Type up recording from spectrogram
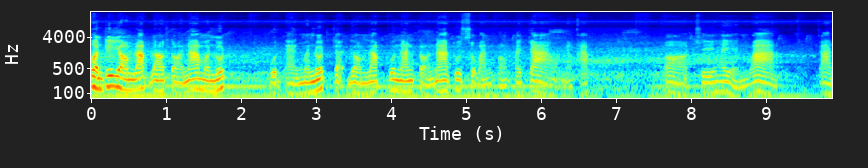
คนที่ยอมรับเราต่อหน้ามนุษย์ บุตรแห่งมนุษย์จะยอมรับผู้นั้นต่อหน้าทูตสวรรค์ของพระเจ้านะครับ ก็ชี้ให้เห็นว่าการ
